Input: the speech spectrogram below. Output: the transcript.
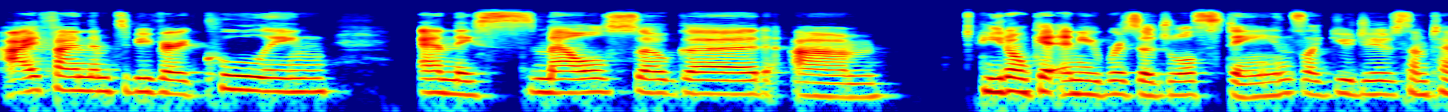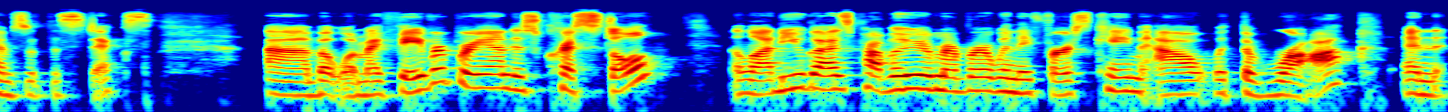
I find them to be very cooling and they smell so good. Um, you don't get any residual stains like you do sometimes with the sticks. Uh, but one of my favorite brand is Crystal. A lot of you guys probably remember when they first came out with the Rock, and,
